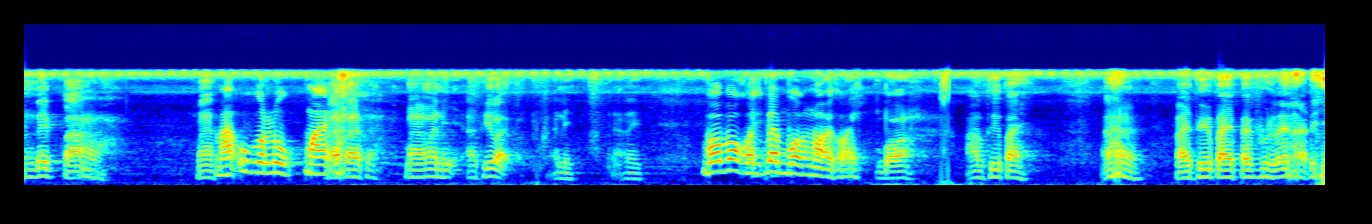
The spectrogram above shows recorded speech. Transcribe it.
นได้ปะมาหมากอุกกะลูกหมากไปไปไปมามานี่เอาถือไว้อันนี้อันนี้บ่บ่ขอยสิไปบวงหน่อยก่อยบอเอาถือไปเออไปถือไปไปพุ่นเลยบัดนี้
